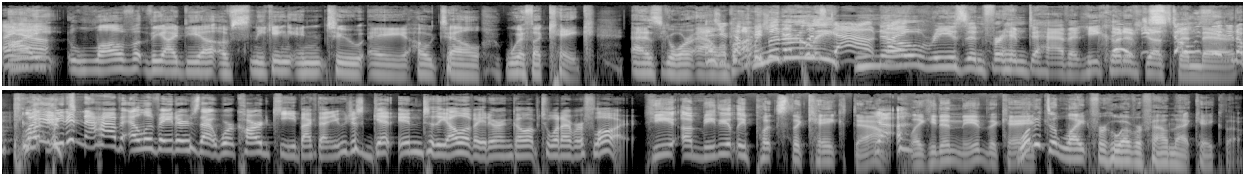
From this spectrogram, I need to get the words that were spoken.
I love the idea of sneaking into a hotel with a cake as your As your alibi. company- Which he then puts Literally down, no reason for him to have it. He could have just been there. Like we didn't have elevators that were card keyed back then. You could just get into the elevator and go up to whatever floor. He immediately puts the cake down. Yeah. Like he didn't need the cake. What a delight for whoever found that cake, though.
